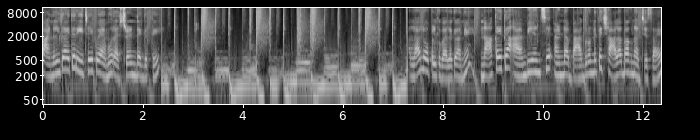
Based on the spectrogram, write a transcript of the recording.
ఫైనల్గా అయితే రీచ్ అయిపోయాము రెస్టారెంట్ దగ్గరికి. అలా లోపలికి వెళ్ళగానే నాకైతే అంబియన్స్ అండ్ ఆ బ్యాక్గ్రౌండ్ అయితే చాలా బాగా నచ్చేసాయి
